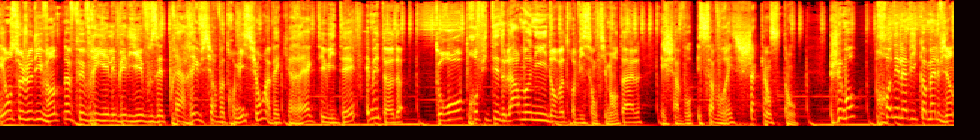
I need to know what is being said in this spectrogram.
Et en ce jeudi 29 février, les béliers, vous êtes prêts à réussir votre mission avec réactivité et méthode. Taureau, profitez de l'harmonie dans votre vie sentimentale et et savourez chaque instant. Gémeaux, prenez la vie comme elle vient,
